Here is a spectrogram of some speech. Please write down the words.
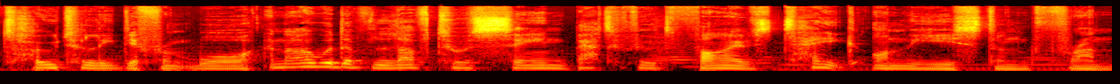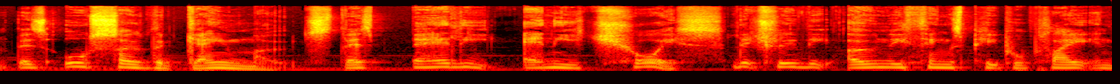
totally different war, and I would have loved to have seen Battlefield 5's take on the Eastern Front. There's also the game modes. There's barely any choice. Literally the only things people play in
